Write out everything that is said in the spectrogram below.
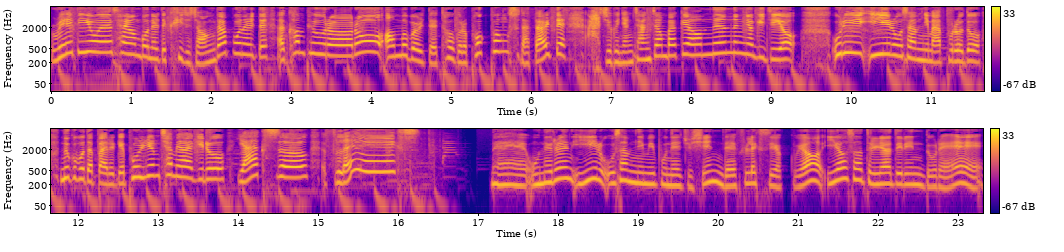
라디오에 사연 보낼 때 퀴즈 정답 보낼 때 아, 컴퓨터로 업무 볼 때 톡으로 폭풍 수다 떨 때 아주 그냥 장점밖에 없는 능력이지요. 우리 2153님 앞으로도 누구보다 빠르게 볼륨 참여하기로 약속 Flex 네, 오늘은 2153님이 보내주신 네 flex였고요. 이어서 들려드린 노래,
